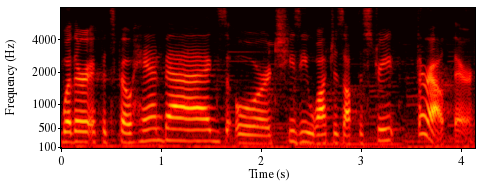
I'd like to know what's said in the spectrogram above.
Whether if it's faux handbags or cheesy watches off the street, they're out there.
